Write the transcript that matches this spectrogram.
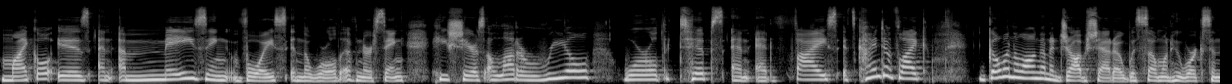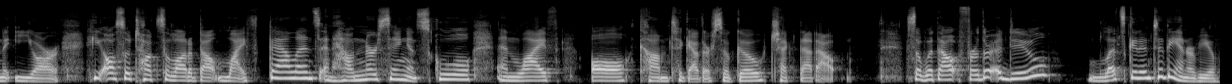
Michael is an amazing voice in the world of nursing. He shares a lot of real world tips and advice. It's kind of like going along on a job shadow with someone who works in the ER. He also talks a lot about life balance and how nursing and school and life all come together. So go check that out. So without further ado, let's get into the interview.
